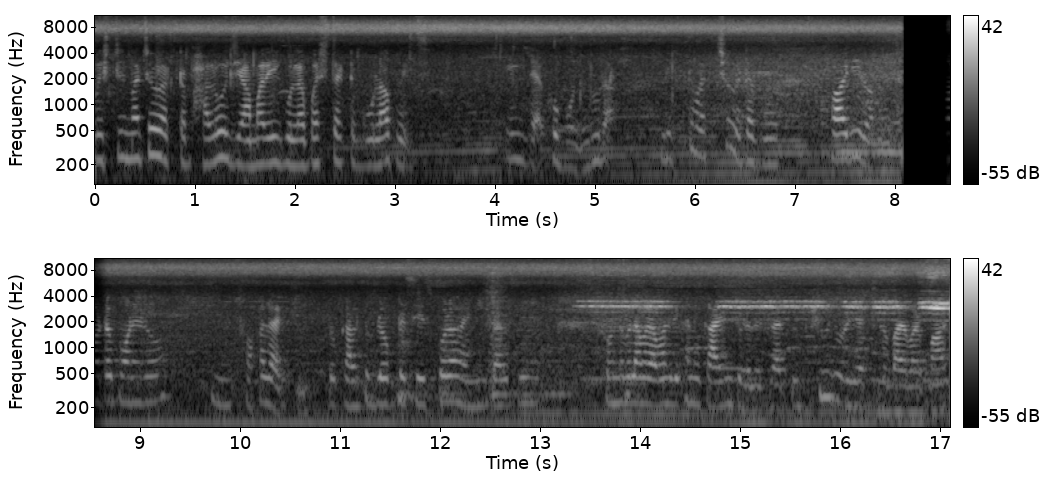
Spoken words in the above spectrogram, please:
বৃষ্টির মাঝেও একটা ভালো যে আমার এই গোলাপ গাছটা একটা গোলাপ হয়েছে। এই দেখো বন্ধুরা, দেখতে পাচ্ছ? এটা খয়েরি রঙের। নটা পনেরো সকাল আর কি। তো কালকে ব্লগটা শেষ করা হয়নি, কালকে সন্ধ্যাবেলা আবার আমাদের এখানে কারেন্ট চলে গেছিল আর ফিউজ উড়ে যাচ্ছিল বারবার, পাঁচ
